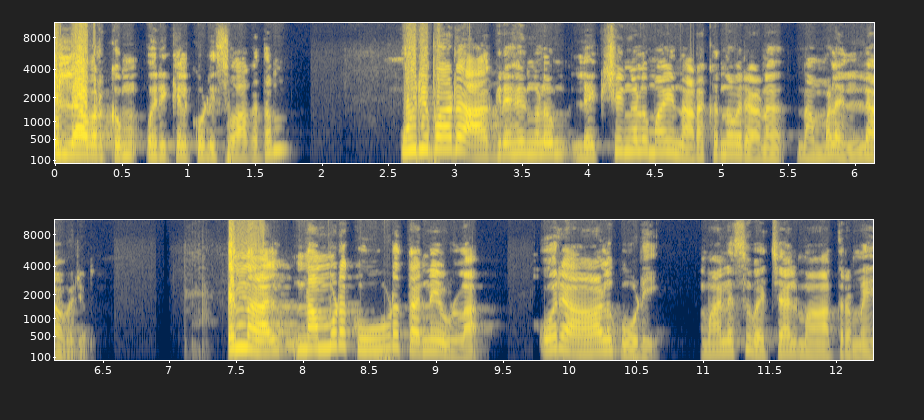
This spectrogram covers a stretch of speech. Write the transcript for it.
എല്ലാവർക്കും ഒരിക്കൽ കൂടി സ്വാഗതം. ഒരുപാട് ആഗ്രഹങ്ങളും ലക്ഷ്യങ്ങളുമായി നടക്കുന്നവരാണ് നമ്മളെല്ലാവരും. എന്നാൽ നമ്മുടെ കൂടെ തന്നെയുള്ള ഒരാൾ കൂടി മനസ്സ് വെച്ചാൽ മാത്രമേ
